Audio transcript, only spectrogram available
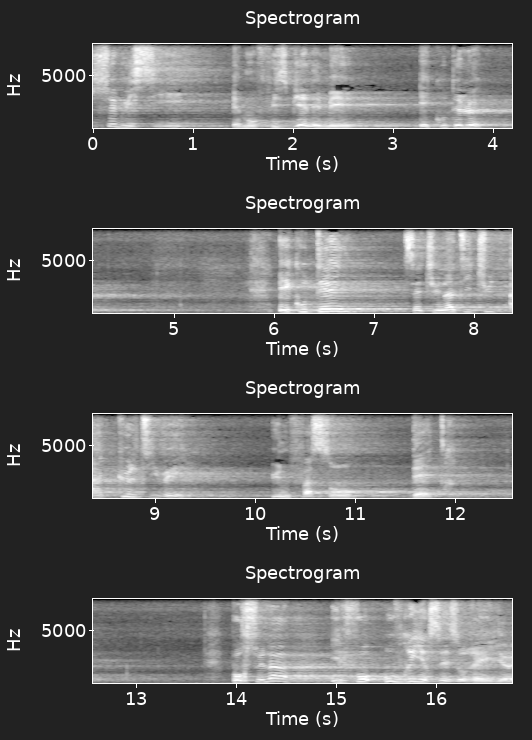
celui-ci est mon fils bien-aimé, écoutez-le. Écouter, c'est une attitude à cultiver, une façon d'être. Pour cela, il faut ouvrir ses oreilles,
